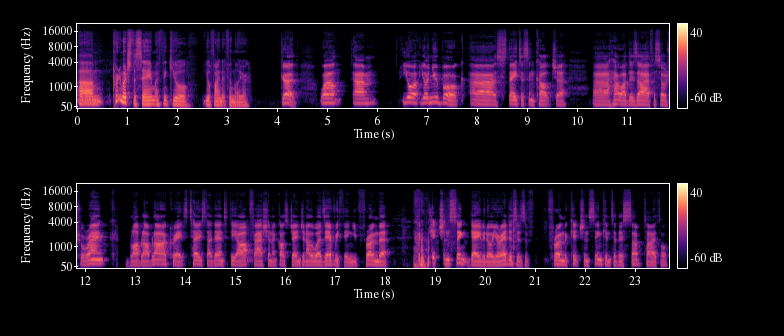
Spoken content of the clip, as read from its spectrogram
Um, pretty much the same. I think you'll you'll find it familiar. Good. Well, um, your your new book, uh, Status and Culture, uh, how our desire for social rank, blah blah blah, creates taste, identity, art, fashion, and cost change. In other words, everything. You've thrown the the kitchen sink, David, or your editors have thrown the kitchen sink into this subtitle.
